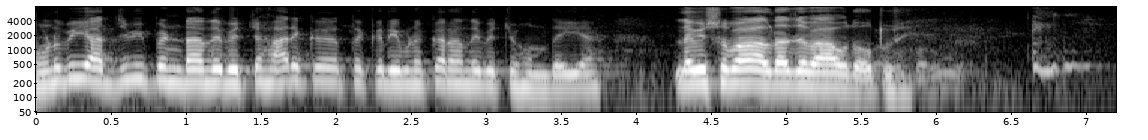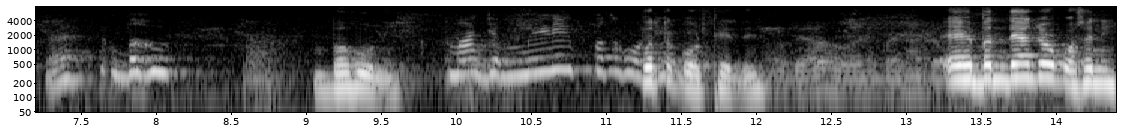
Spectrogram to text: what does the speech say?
ਹੁਣ ਵੀ ਅੱਜ ਵੀ ਪਿੰਡਾਂ ਦੇ ਵਿੱਚ ਹਰ ਇੱਕ ਤਕਰੀਬਨ ਘਰਾਂ ਦੇ ਵਿੱਚ ਹੁੰਦਾ ਹੀ ਆ। ਲੈ ਵੀ ਸਵਾਲ ਦਾ ਜਵਾਬ ਦਿਓ ਤੁਸੀਂ। ਹੈ? ਬਹੂ। ਬਹੂ ਨਹੀਂ ਮਾਂ ਜੰਮੀ ਨਹੀਂ ਪਤਾ ਕੋ ਪੁੱਤ ਕੋਠੇ ਤੇ। ਇਹ ਬੰਦਿਆਂ ਚੋਂ ਕੁਛ ਨਹੀਂ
